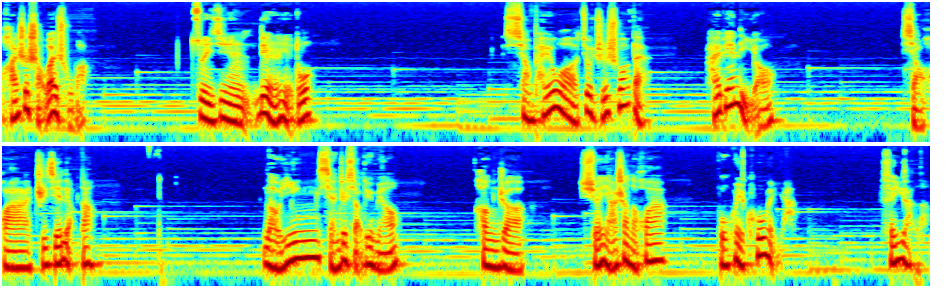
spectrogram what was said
还是少外出吧。最近猎人也多，想陪我就直说呗，还编理由。小花直截了当。老鹰衔着小绿苗，哼着：“悬崖上的花不会枯萎呀。”飞远了。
